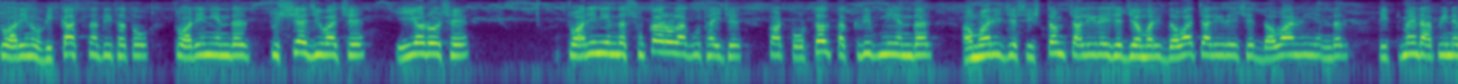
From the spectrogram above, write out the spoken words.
ચોરીનો વિકાસ નથી થતો, ચોરીની અંદર ચૂસ્યા જીવા છે, ઈયળો છે, ચોરીની અંદર સુકારો લાગુ થાય છે, તો આ ટોટલ તકલીફની અંદર અમારી જે સિસ્ટમ ચાલી રહી છે, જે અમારી દવા ચાલી રહી છે, દવાની અંદર ટ્રીટમેન્ટ આપીને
